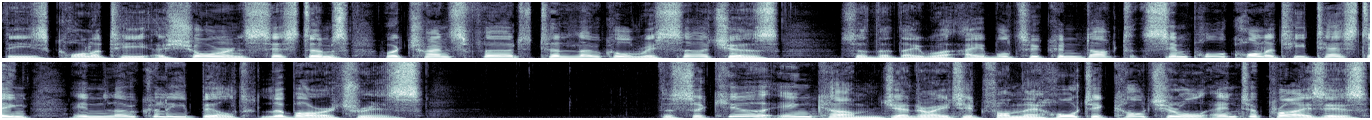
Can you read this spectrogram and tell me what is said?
These quality assurance systems were transferred to local researchers so that they were able to conduct simple quality testing in locally built laboratories. The secure income generated from their horticultural enterprises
